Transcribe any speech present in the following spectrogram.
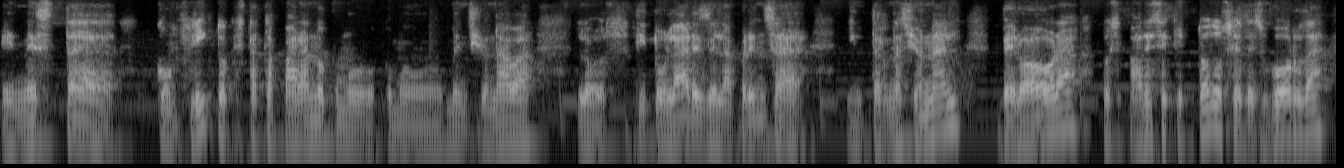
en este conflicto que está acaparando, como, como mencionaba los titulares de la prensa internacional, pero ahora pues parece que todo se desborda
